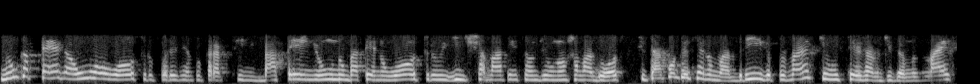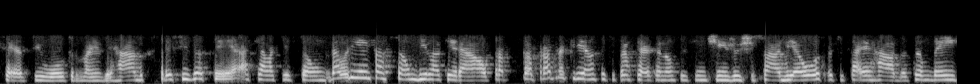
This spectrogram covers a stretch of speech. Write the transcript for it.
nunca pega um ou outro, por exemplo, para assim, bater em um, não bater no outro e chamar a atenção de um, não chamar do outro. Se está acontecendo uma briga, por mais que um esteja, digamos, mais certo e o outro mais errado, precisa ter aquela questão da orientação bilateral para a própria criança que está certa não se sentir injustiçada e a outra que está errada também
